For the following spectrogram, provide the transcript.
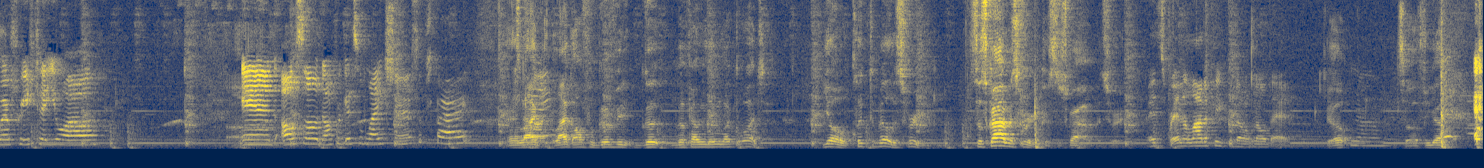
We appreciate you all. And also, don't forget to like, share, and subscribe. And like, like all for good, video, good, good family that we like to watch. Yo, click the bell. It's free. Subscribe is free. Cause subscribe is free. It's free, and a lot of people don't know that. Yep. No. So if you got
